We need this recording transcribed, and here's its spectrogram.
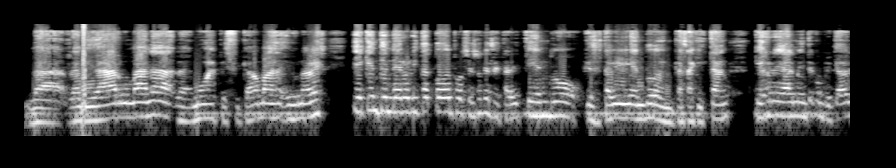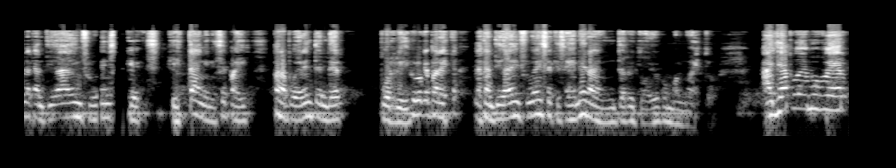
La realidad humana la hemos especificado más de una vez y hay que entender ahorita todo el proceso que se está viviendo, que se está viviendo en Kazajistán, que es realmente complicado y la cantidad de influencias que, están en ese país para poder entender por ridículo que parezca, la cantidad de influencias que se generan en un territorio como el nuestro. Allá podemos ver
